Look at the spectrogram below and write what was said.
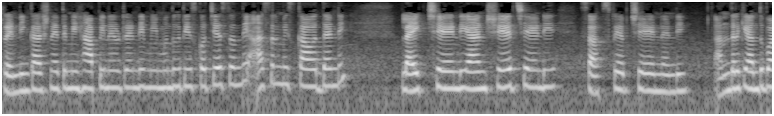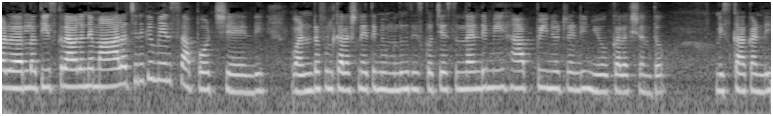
ట్రెండింగ్ కలెక్షన్ అయితే మీ హ్యాపీ న్యూ ట్రెండి మీ ముందుకు తీసుకొచ్చేస్తుంది. అసలు మిస్ కావద్దండి. లైక్ చేయండి అండ్ షేర్ చేయండి సబ్స్క్రైబ్ చేయండి అండి అందరికీ అందుబాటు ధరలో తీసుకురావాలనే మా ఆలోచనకి మీరు సపోర్ట్ చేయండి. వండర్ఫుల్ కలెక్షన్ అయితే మీ ముందుకు తీసుకొచ్చేస్తుందండి. మీ హ్యాపీ న్యూ ట్రెండీ న్యూ కలెక్షన్తో. మిస్ కాకండి.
